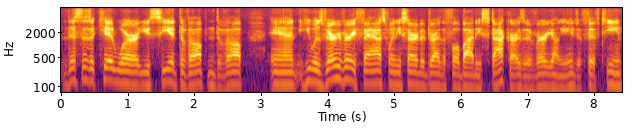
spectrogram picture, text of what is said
this is a kid where you see it develop and develop. And he was very, very fast when he started to drive the full body stock cars at a very young age of 15,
